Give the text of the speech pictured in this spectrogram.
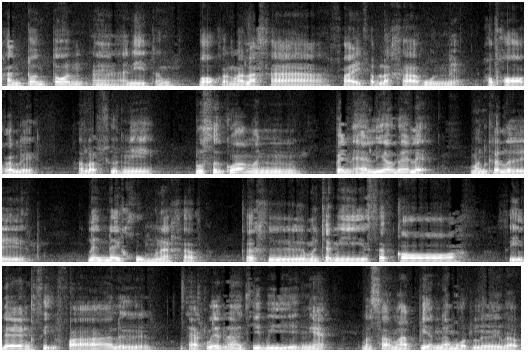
พันต้นๆอ่าอันนี้ต้องบอกกันว่าราคาไฟกับราคาหุ่นเนี่ยพอๆกันเลยสำหรับชุดนี้ รู้สึกว่ามันเป็นแอเรียลได้แหละ มันก็เลยเล่นได้คุ้มนะครับ ก็คือมันจะมีสกอร์สีแดงสีฟ้าหรืออยากเล่น RGB อย่างเงี้ยมันสามารถเปลี่ยนได้หมดเลยแบบ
